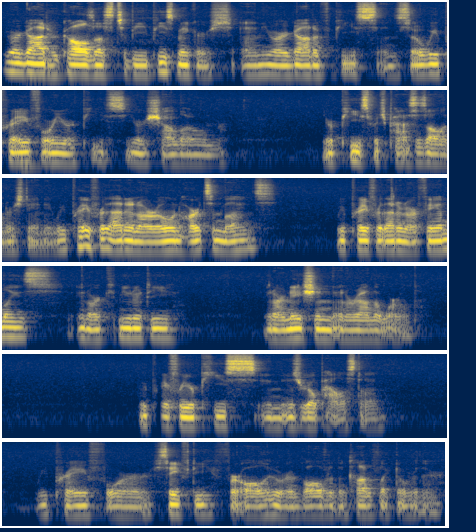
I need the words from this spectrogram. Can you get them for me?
you are God who calls us to be peacemakers, and you are a God of peace, and so we pray for your peace, your shalom, your peace which passes all understanding. We pray for that in our own hearts and minds. We pray for that in our families, in our community, in our nation, and around the world. We pray for your peace in Israel Palestine. We pray for safety for all who are involved in the conflict over there.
